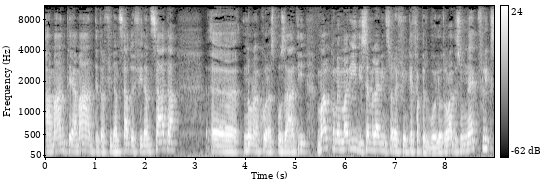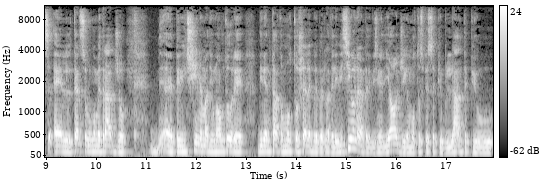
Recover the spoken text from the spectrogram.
amante e amante, tra fidanzato e fidanzata, eh, non ancora sposati. Malcolm e Marie di Sam Levinson è il film che fa per voi. Lo trovate su Netflix, è il terzo lungometraggio eh, per il cinema di un autore diventato molto celebre per la televisione, la televisione di oggi che molto spesso è più brillante, più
